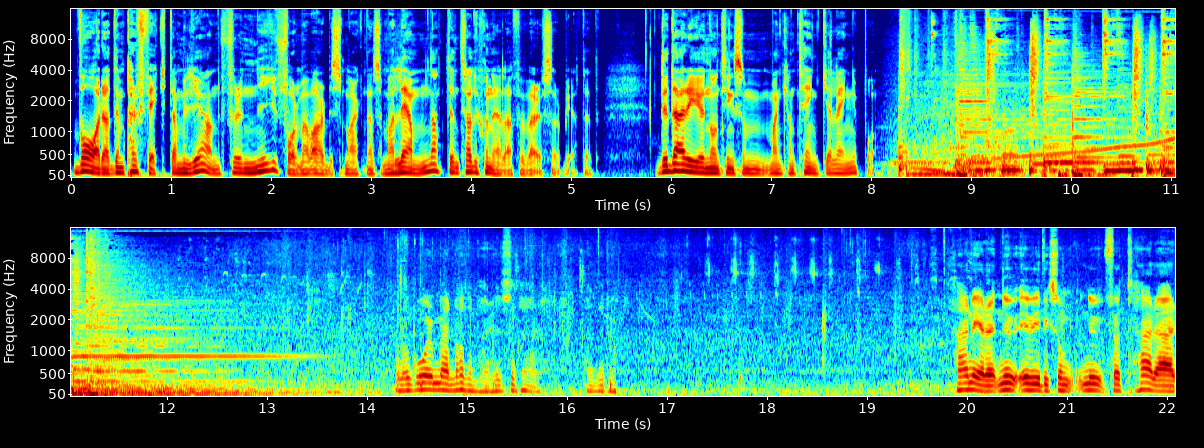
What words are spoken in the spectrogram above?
vara den perfekta miljön för en ny form av arbetsmarknad som har lämnat det traditionella förvärvsarbetet. Det där är ju någonting som man kan tänka länge på. Men de går mellan de här husen här. Här nere, nu är vi liksom, nu för att här är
